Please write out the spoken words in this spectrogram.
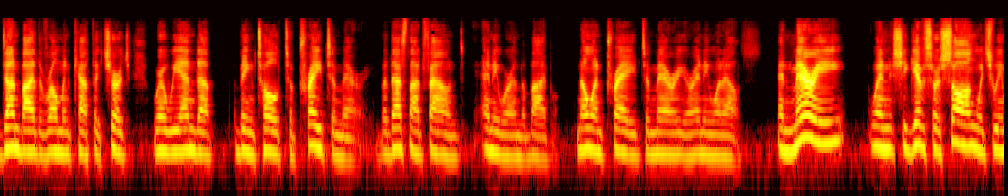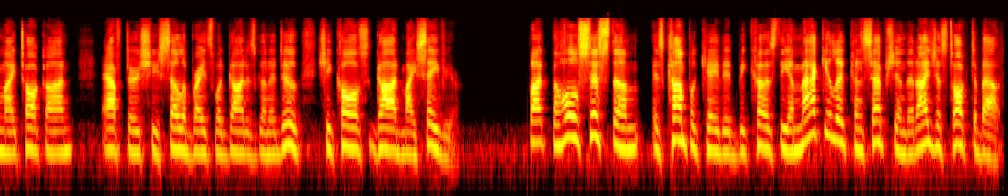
done by the Roman Catholic Church, where we end up being told to pray to Mary. But that's not found anywhere in the Bible. No one prayed to Mary or anyone else. And Mary, when she gives her song, which we might talk on after she celebrates what God is going to do, she calls God my Savior. But the whole system is complicated because the Immaculate Conception that I just talked about,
